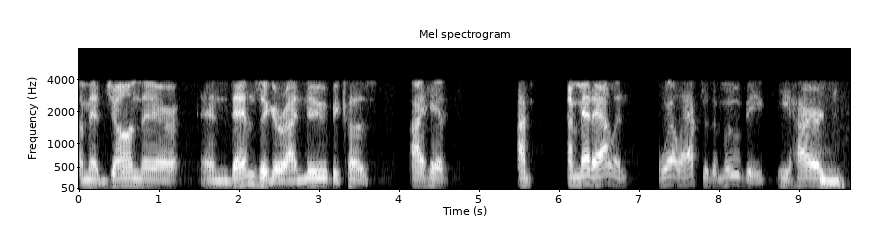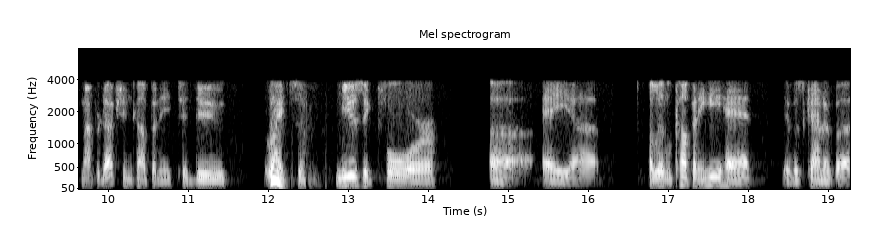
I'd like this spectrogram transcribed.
I met John there, and Danziger I knew because I had. I I met Allen well after the movie. He hired Mhm. my production company to do write some music for uh, a uh, a little company he had. It was kind of a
